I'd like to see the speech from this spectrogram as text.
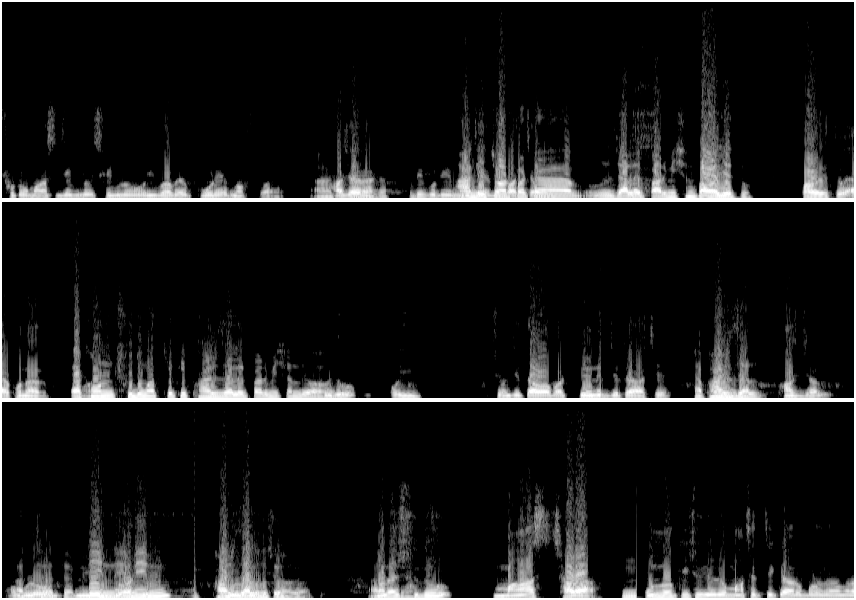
ছোট মাছ যেগুলো সেগুলো ওইভাবে পড়ে নষ্ট হয়। আচ্ছা। হাজার হাজার কোটি কোটি আগে চরপাটা জালের পারমিশন পাওয়া যেত? পাওয়া যেত এখন আর এখন শুধুমাত্র কি ফাঁস জালের পারমিশন দেওয়া হয়? শুধু ওই চঞ্চি তাও আবার ট্রেনের যেটা আছে হ্যাঁ ফাঁস জাল ফাঁস জাল ওগুলো আচ্ছা টেন নিষিদ্ধ আছে, ফাঁস জাল হতে হবে। মানে আচ্ছা, শুধু মাছ ছাড়া অন্য কিছু যদি মাছের থেকে আরও বড় ধরনের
